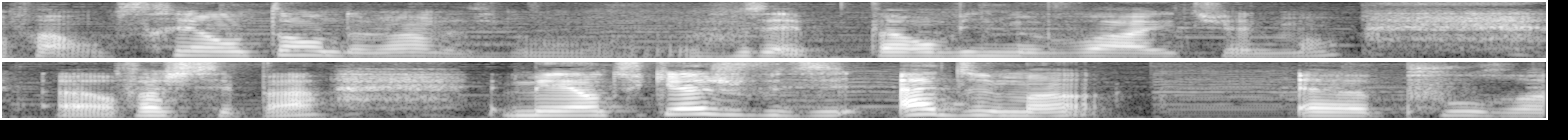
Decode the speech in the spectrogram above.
Enfin, on se réentend demain parce que vous n'avez pas envie de me voir actuellement. Euh, enfin, je sais pas. Mais en tout cas, je vous dis à demain pour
